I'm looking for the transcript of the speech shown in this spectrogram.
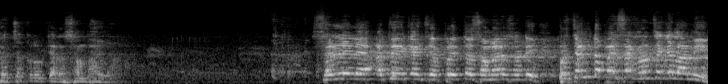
खर्च करून त्याला सांभाळला. सडलेल्या अतिरेक्यांचे प्रेत सांभाळण्यासाठी प्रचंड पैसा खर्च केला आम्ही.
